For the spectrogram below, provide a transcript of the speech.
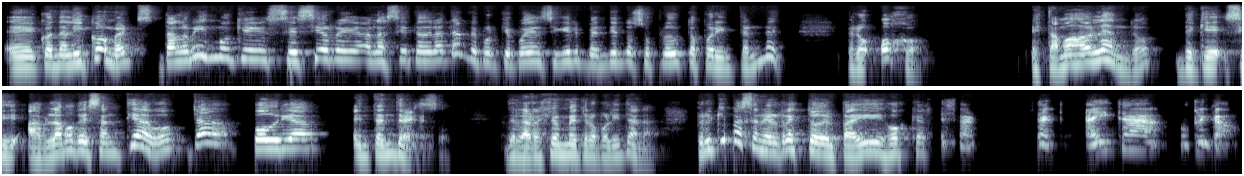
eh, con el e-commerce da lo mismo que se cierre a las 7 de la tarde porque pueden seguir vendiendo sus productos por Internet. Pero ojo, estamos hablando de que si hablamos de Santiago, ya podría entenderse, de la región metropolitana. Pero ¿qué pasa en el resto del país, Oscar? Exacto, exacto. Ahí está complicado.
